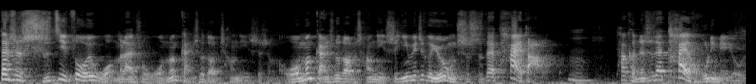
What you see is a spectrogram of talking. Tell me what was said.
但是实际作为我们来说，我们感受到的场景是什么？我们感受到的场景是因为这个游泳池实在太大了，嗯，它可能是在太湖里面游泳，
